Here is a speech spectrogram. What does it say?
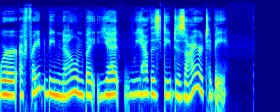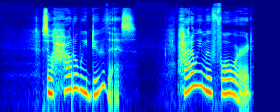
We're afraid to be known, but yet we have this deep desire to be. So, how do we do this? How do we move forward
